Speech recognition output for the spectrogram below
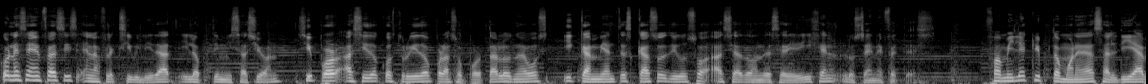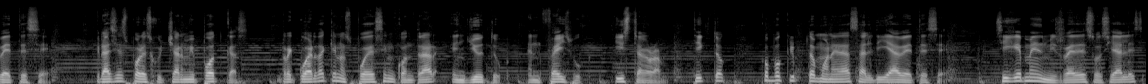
Con ese énfasis en la flexibilidad y la optimización, Seaport ha sido construido para soportar los nuevos y cambiantes casos de uso hacia donde se dirigen los NFTs. Familia Criptomonedas al Día BTC. Gracias por escuchar mi podcast. Recuerda que nos puedes encontrar en YouTube, en Facebook, Instagram, TikTok como Criptomonedas al Día BTC. Sígueme en mis redes sociales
